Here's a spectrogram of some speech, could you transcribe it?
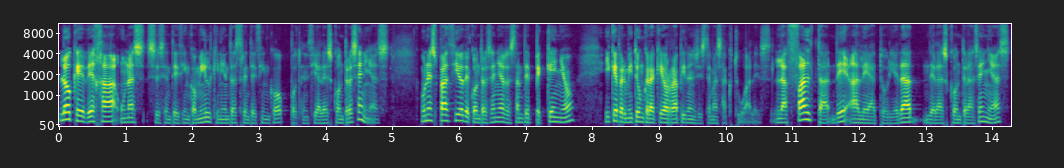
lo que deja unas 65.535 potenciales contraseñas un espacio de contraseñas bastante pequeño y que permite un craqueo rápido en sistemas actuales. La falta de aleatoriedad de las contraseñas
